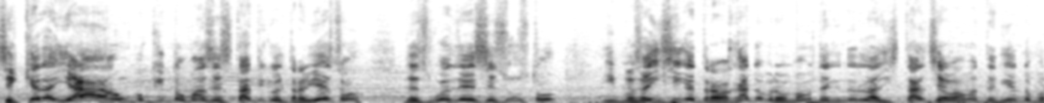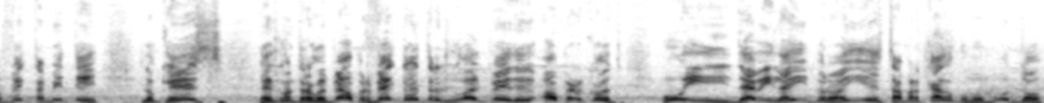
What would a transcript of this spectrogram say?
Se queda ya un poquito más estático el travieso después de ese susto. Y pues ahí sigue trabajando, pero vamos manteniendo la distancia, va manteniendo perfectamente lo que es el contragolpeo perfecto. Entra el golpe de uppercut muy débil ahí, pero ahí está marcado como punto.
